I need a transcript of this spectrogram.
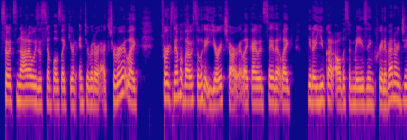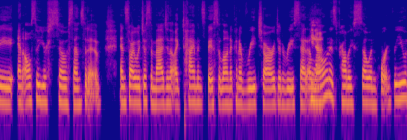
So it's not always as simple as like you're an introvert or extrovert. Like, for example, if I was to look at your chart, like I would say that like you know, you've got all this amazing creative energy and also you're so sensitive. And so I would just imagine that like time and space alone to kind of recharge and reset alone yeah. is probably so important for you.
